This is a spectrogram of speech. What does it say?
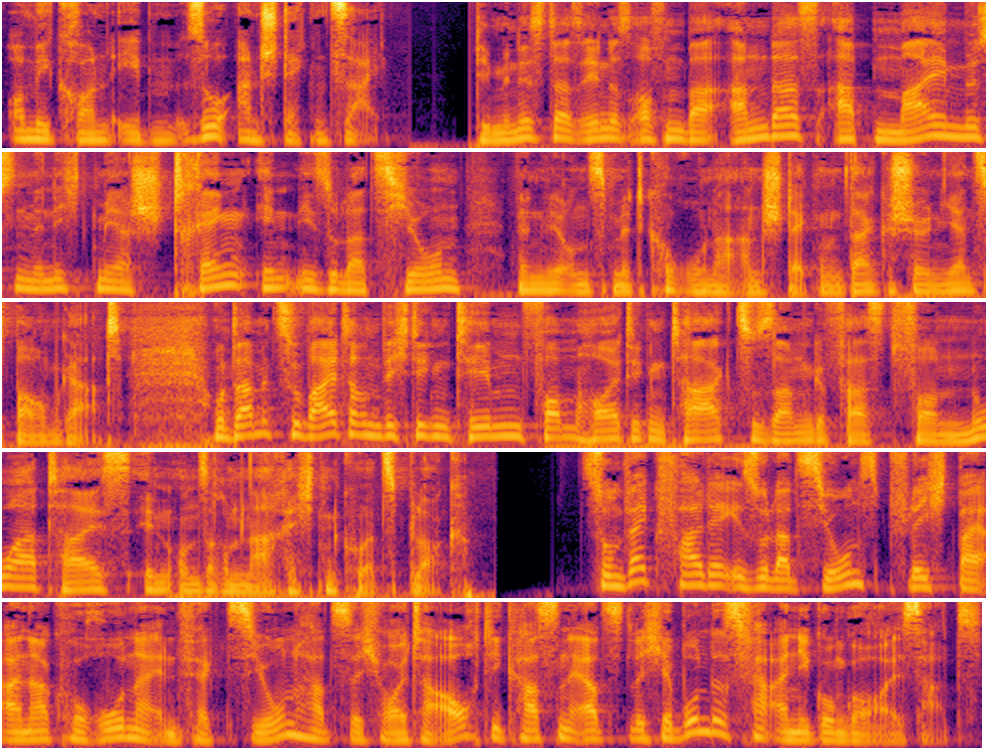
Omikron eben so ansteckend sei. Die Minister sehen es offenbar anders. Ab Mai müssen wir nicht mehr streng in Isolation, wenn wir uns mit Corona anstecken. Dankeschön, Jens Baumgart. Und damit zu weiteren wichtigen Themen vom heutigen Tag zusammengefasst von Noah Theis in unserem Nachrichtenkurzblock. Zum Wegfall der Isolationspflicht bei einer Corona-Infektion hat sich heute auch die Kassenärztliche Bundesvereinigung geäußert.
